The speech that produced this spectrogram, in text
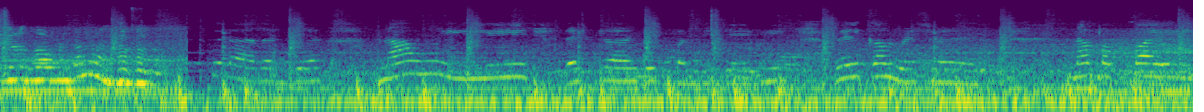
ಇಳಿದು ಹೋಗ್ಬಿಟ್ಟಲ್ಲ ಆರಾಧ್ಯ. ನಾವು ಇಲ್ಲಿ ರೆಸ್ಟೋರೆಂಟಿಗೆ ಬಂದಿದ್ದೇವೆ ವೆಲ್ಕಮ್ ರೆಸ್ಟೋರೆಂಟ್ ನಮ್ಮ ಪಪ್ಪ ಇಲ್ಲಿ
